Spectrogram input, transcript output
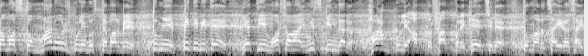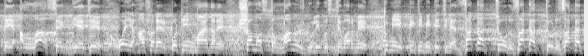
সমস্ত মানুষগুলি বুঝতে পারবে, তুমি পৃথিবীতে এতিম, অসহায়, মিসকিনদের হকগুলি আত্মসাৎ করে খেয়েছিলে। তোমার সাইডে সাইডে আল্লাহ শেখ দিয়েছে। ওই হাসরের কঠিন ময়দানে সমস্ত মানুষগুলি বুঝতে পারবে, তুমি পৃথিবীতে ছিলে জাকাত চোর জাকাত চোর জাকাত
